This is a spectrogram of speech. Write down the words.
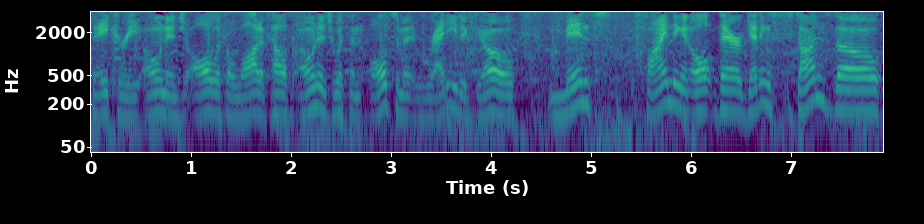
Bakery, Onage, all with a lot of health. Onage with an ultimate ready to go. Mint finding an ult there, getting stunned though.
